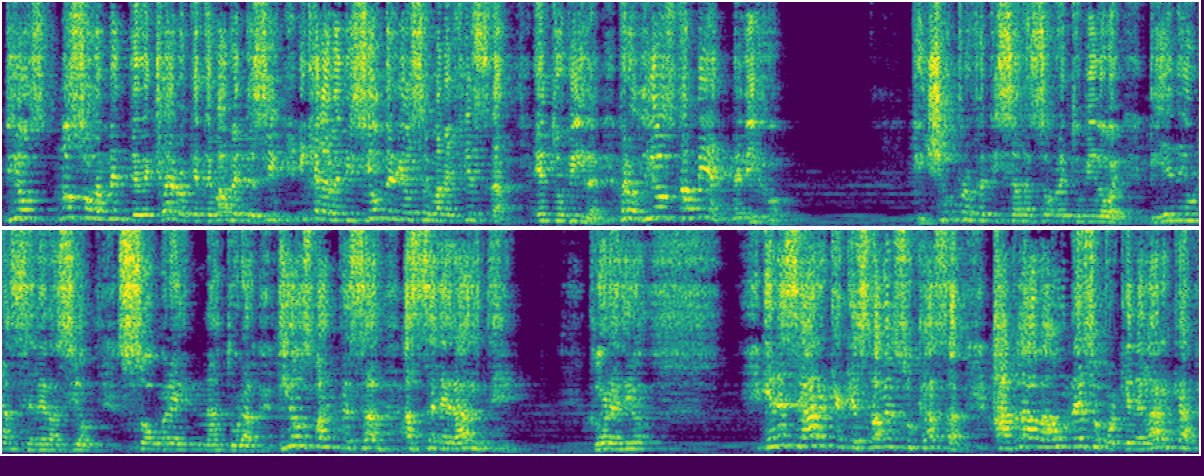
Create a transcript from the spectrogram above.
Dios no solamente declaró que te va a bendecir y que la bendición de Dios se manifiesta en tu vida, pero Dios también me dijo, que yo profetizara sobre tu vida hoy, viene una aceleración sobrenatural. Dios va a empezar a acelerarte. Gloria a Dios. Y en ese arca que estaba en su casa, hablaba aún de eso, porque en el arca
